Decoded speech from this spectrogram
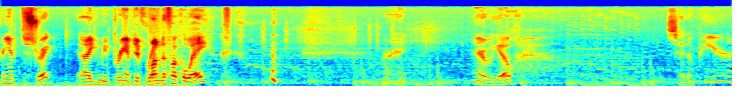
Preemptive strike? Uh, you mean preemptive run the fuck away? Alright. There we go. Let's head up here.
